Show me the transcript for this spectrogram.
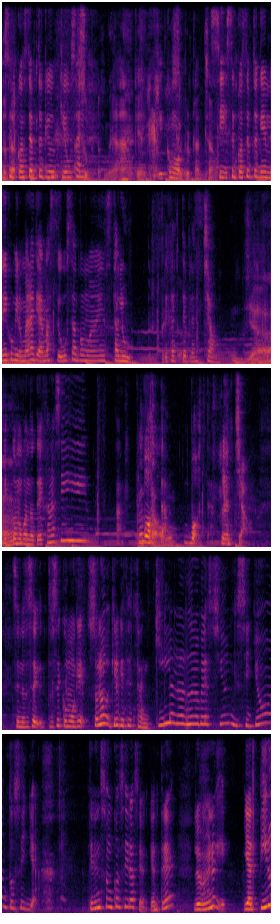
No es el concepto que, que usan. Super- ah, ok. que como- Super planchado. Sí, es el concepto que me dijo mi hermana que además se usa como en salud. Perfecto. Dejarte planchado. Ya. Es como cuando te dejan así. ah, Planchado, Bosta, bosta, planchado. Entonces, entonces, como que solo quiero que estés tranquila a la hora de la operación, qué sé yo, entonces ya. Teniendo eso en consideración, entré, lo primero que- y al tiro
